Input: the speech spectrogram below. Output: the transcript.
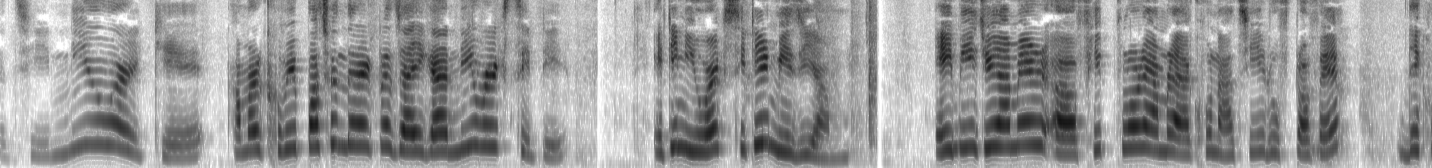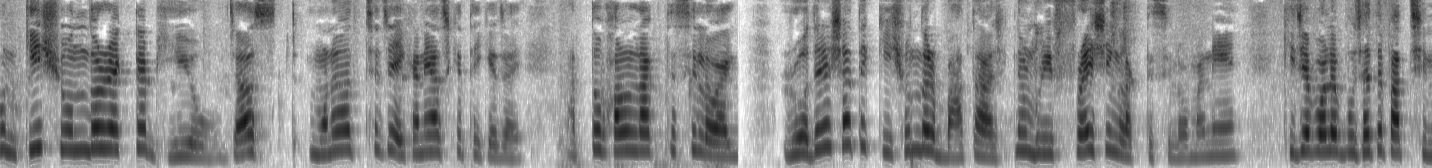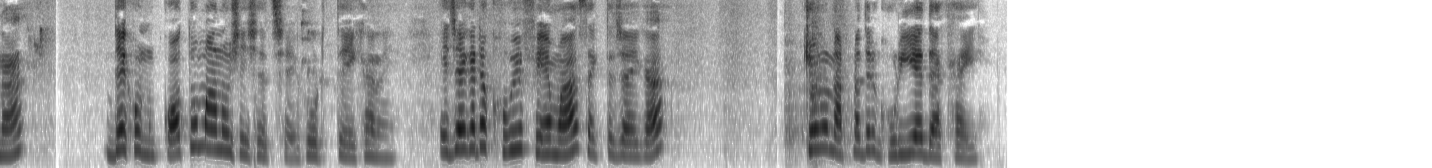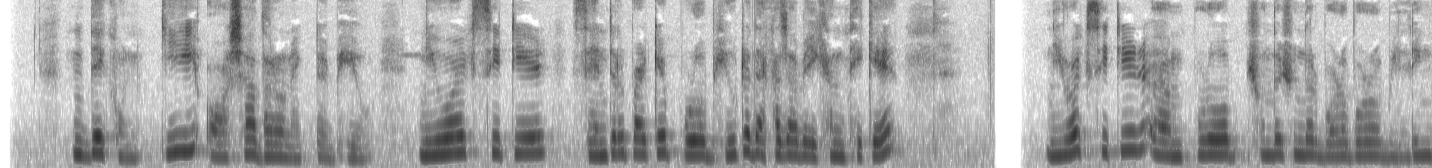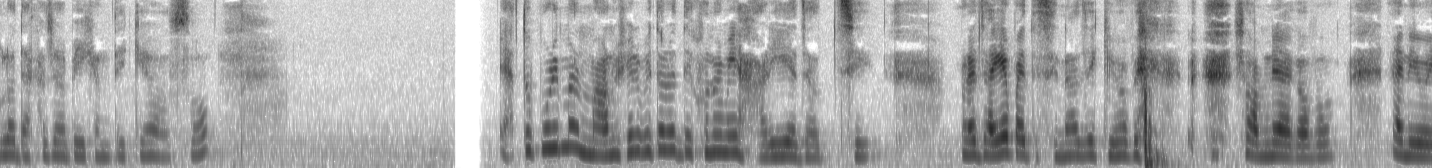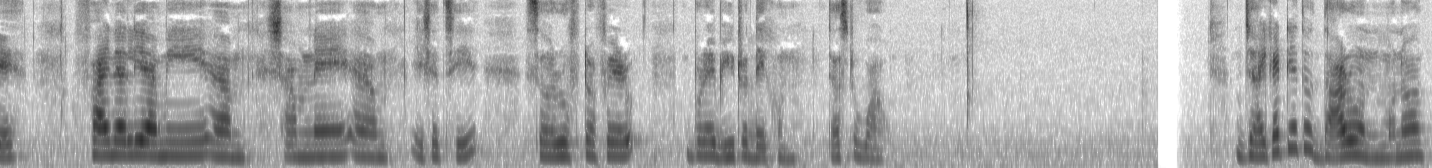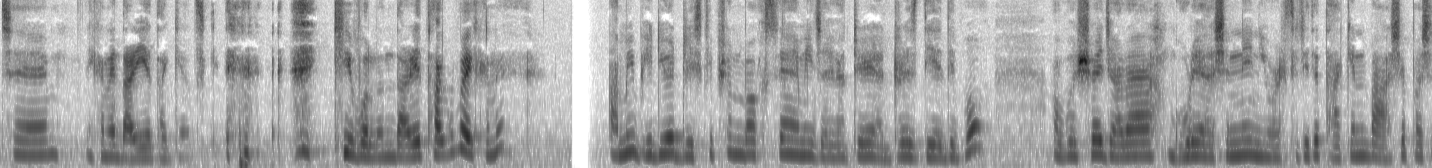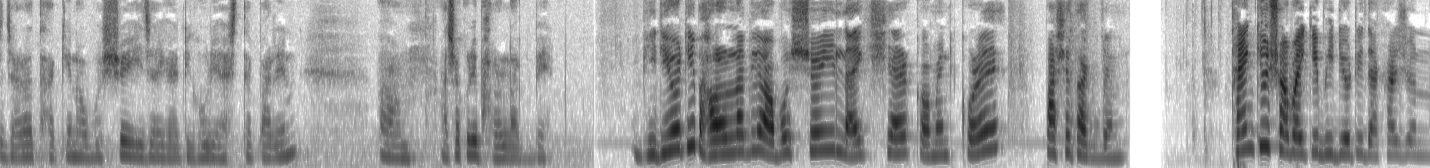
এসেছি নিউ ইয়র্কে আমার খুবই পছন্দের একটা জায়গা নিউ ইয়র্ক সিটি এটি নিউ ইয়র্ক সিটির মিউজিয়াম এই মিউজিয়ামের ফিফথ ফ্লোরে আমরা এখন আছি রুফটপে দেখুন কি সুন্দর একটা ভিউ জাস্ট মনে হচ্ছে যে এখানে আজকে থেকে যায়। এত ভালো লাগতেছিল এক- রোদের সাথে কি সুন্দর বাতাস। একদম রিফ্রেশিং লাগতেছিল। মানে কি যে বলে বুঝাতে পারছি না। দেখুন, কত মানুষ এসেছে ঘুরতে এখানে। এই জায়গাটা খুবই ফেমাস একটা জায়গা। চলুন আপনাদের ঘুরিয়ে দেখাই। দেখুন, কি অসাধারণ একটা ভিউ নিউ ইয়র্ক সিটির সেন্ট্রাল পার্কের পুরো ভিউটা দেখা যাবে এখান থেকে। নিউ ইয়র্ক সিটির পুরো সুন্দর সুন্দর বড় বড় বিল্ডিংগুলো দেখা যাবে এখান থেকে অলসো এত পরিমাণ মানুষের ভিতরে দেখুন আমি হারিয়ে যাচ্ছি। মানে জায়গা পাইতেছি না যে কীভাবে সামনে আগাবো। অ্যানিওয়ে ফাইনালি আমি সামনে এসেছি। সো রুফটপের উপরে ভিউটা দেখুন। জাস্ট ওয়াও জায়গাটি এত দারুণ, মনে হচ্ছে এখানে দাঁড়িয়ে থাকি আজকে। কি বলুন, দাঁড়িয়ে থাকব এখানে? আমি ভিডিওর ডিসক্রিপশন বক্সে আমি জায়গাটির অ্যাড্রেস দিয়ে দেব। অবশ্যই যারা ঘুরে আসেননি নিউ ইয়র্ক সিটিতে থাকেন বা আশেপাশে যারা থাকেন, অবশ্যই এই জায়গাটি ঘুরে আসতে পারেন। আশা করি ভালো লাগবে। ভিডিওটি ভালো লাগলে অবশ্যই লাইক শেয়ার কমেন্ট করে পাশে থাকবেন। থ্যাংক ইউ সবাইকে ভিডিওটি দেখার জন্য।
